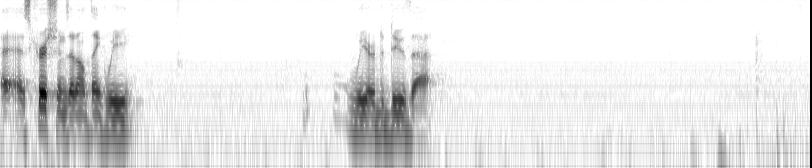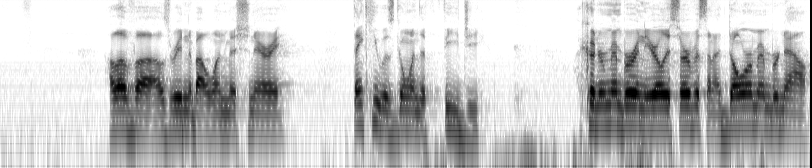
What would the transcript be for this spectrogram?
As Christians, I don't think we, we are to do that. I love, uh, I was reading about one missionary. I think he was going to Fiji. I couldn't remember in the early service, and I don't remember now.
